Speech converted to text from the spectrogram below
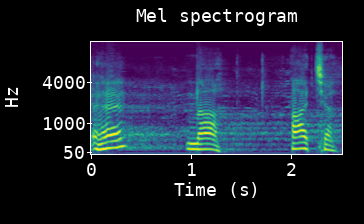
হ্যাঁ? না। আচ্ছা।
